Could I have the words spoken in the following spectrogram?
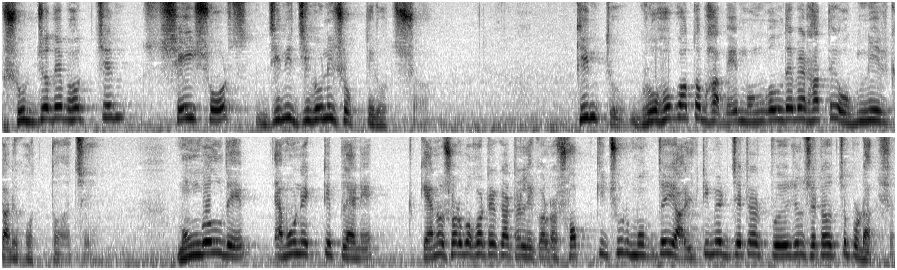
সূর্যদেব হচ্ছেন সেই সোর্স যিনি জীবনী শক্তির উৎস। কিন্তু গ্রহগতভাবে মঙ্গলদেবের হাতে অগ্নির কারকত্ব আছে। মঙ্গলদেব এমন একটি প্ল্যানেট কেন সর্বঘটের কাটালি করা সব কিছুর মধ্যেই আলটিমেট যেটার প্রয়োজন সেটা হচ্ছে প্রোডাকশন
